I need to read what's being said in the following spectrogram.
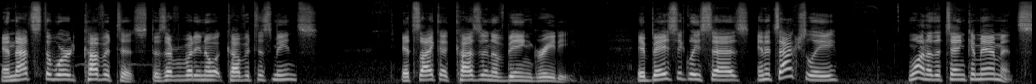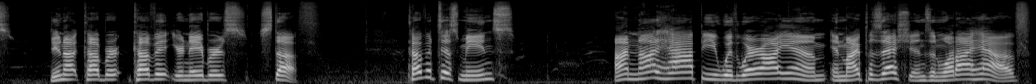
and that's the word covetous. Does everybody know what covetous means? It's like a cousin of being greedy. It basically says, and it's actually one of the Ten Commandments do not covet your neighbor's stuff. Covetous means I'm not happy with where I am in my possessions and what I have.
